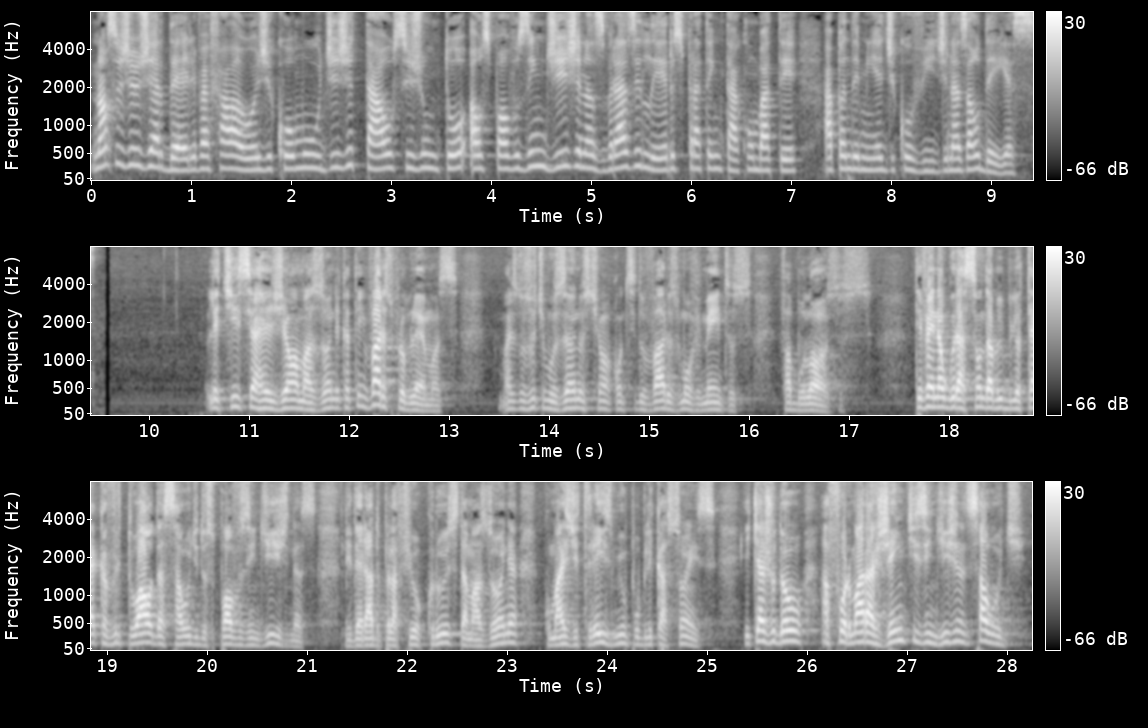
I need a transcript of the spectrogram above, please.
Nosso Gil Giardelli vai falar hoje como o digital se juntou aos povos indígenas brasileiros para tentar combater a pandemia de Covid nas aldeias. Letícia, a região amazônica tem vários problemas, mas nos últimos anos tinham acontecido vários movimentos fabulosos. Teve a inauguração da Biblioteca Virtual da Saúde dos Povos Indígenas, liderado pela Fiocruz da Amazônia, com mais de 3 mil publicações, e que ajudou a formar agentes indígenas de saúde.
